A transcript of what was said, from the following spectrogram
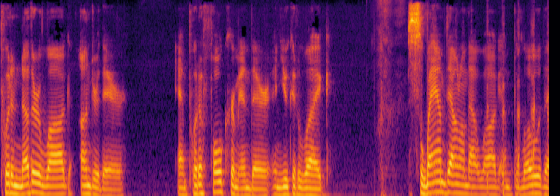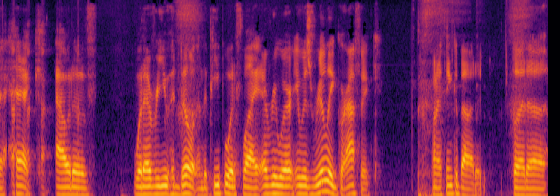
put another log under there, and put a fulcrum in there, and you could like slam down on that log and blow the heck out of whatever you had built, and the people would fly everywhere. It was really graphic when I think about it, but uh,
